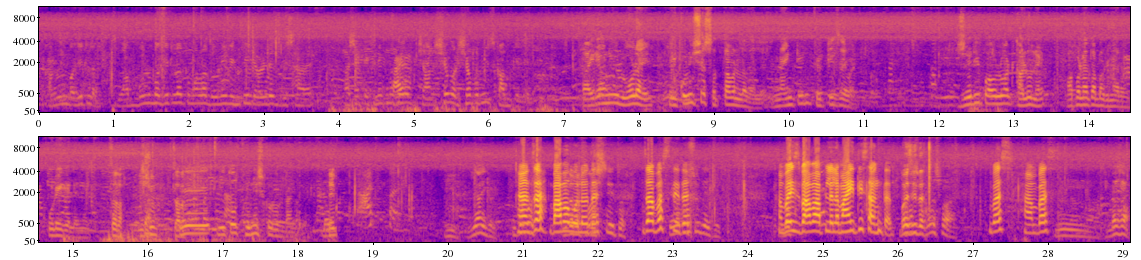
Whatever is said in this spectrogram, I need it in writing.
खालून बघितलं लांबून बघितलं तुम्हाला दोन्ही भिंती जवळच दिसणार आहे. अशा टेक्निकमध्ये चारशे वर्षापूर्वीच काम केलेलं आहे पायऱ्या आणि रोड आहे एकोणीसशे सत्तावन्नला झालेलं नाईन्टीन फिफ्टी सेवन जुरी पाऊलवाट खालून आहे आपण आता बघणार आहोत पुढे गेल्यानंतर चला हे इथं फिनिश करून टाकले या इकडे. हा जा बाबा बस जा बस तिथं. बसू. हा, बस बाबा आपल्याला माहिती सांगतात. बस बस बा. बस हा बस. हम्म, बसा.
